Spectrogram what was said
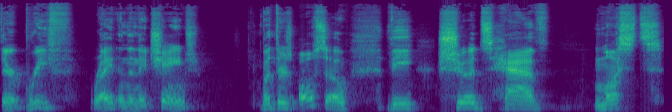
they're brief, right? And then they change. But there's also the shoulds, have, musts,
